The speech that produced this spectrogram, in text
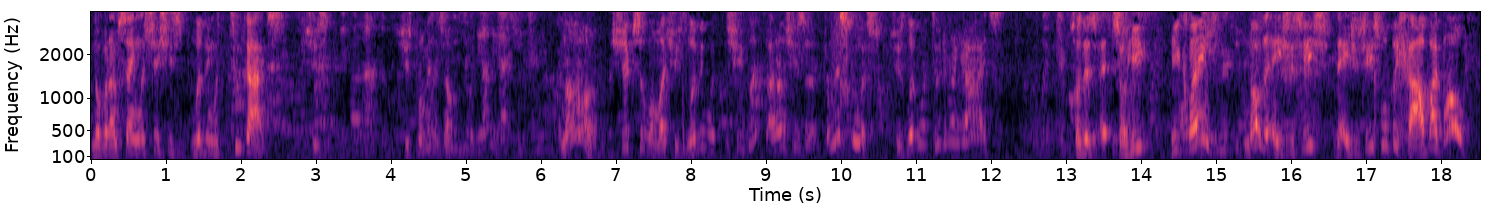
no, but I'm saying let's say she's living with two guys. She's It's impossible. she's permitted. She No, with the other guy, she's no, a shiksalam like she's living with. She lived. I don't know. She's a promiscuous. She's living with two different guys. So this, uh, so he he claims no, the Eishasish, the Eishasish will be chal by both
